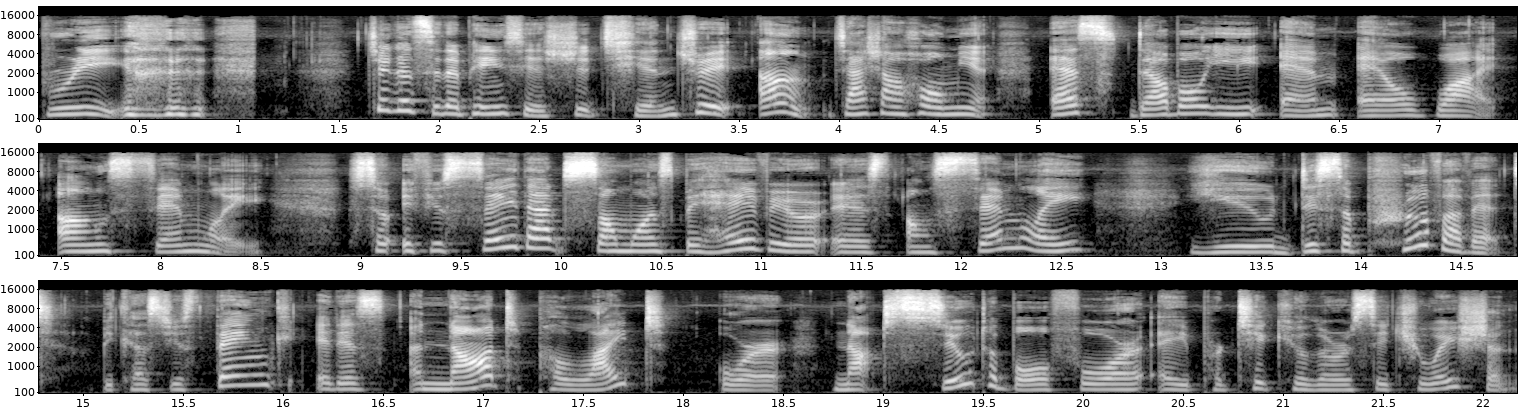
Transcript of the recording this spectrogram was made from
brie，这个词的拼写是前缀 un 加上后面 s double e m l y unseemly。So if you say that someone's behavior is unseemly, you disapprove of it because you think it is not polite or not suitable for a particular situation。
